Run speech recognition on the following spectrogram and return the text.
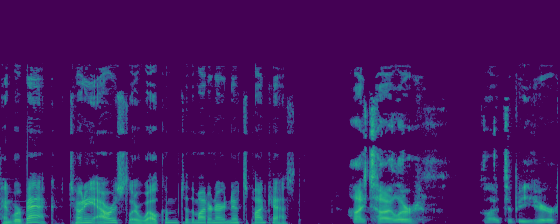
And we're back. Tony Oursler, welcome to the Modern Art Notes podcast. Hi, Tyler. Glad to be here.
